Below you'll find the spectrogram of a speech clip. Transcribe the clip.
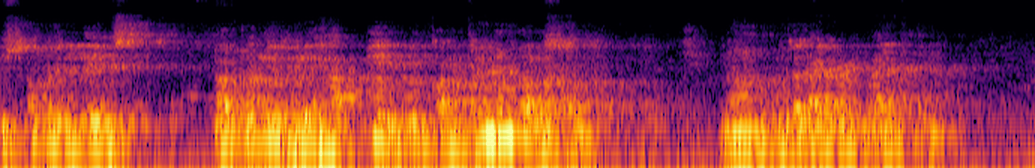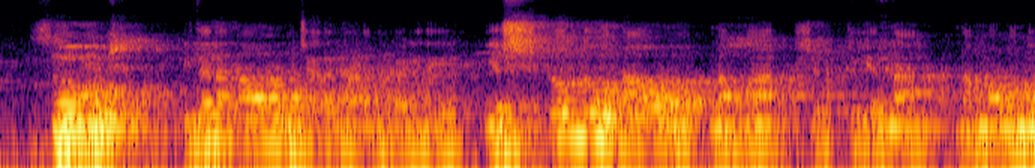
if somebody leaves not only feel happy we contribute also no because I don't like him So, ಇದನ್ನು ನಾವು ವಿಚಾರ ಮಾಡಬೇಕಾಗಿದೆ ಎಷ್ಟೊಂದು ನಾವು ನಮ್ಮ ಶಕ್ತಿಯನ್ನ ನಮ್ಮ ಒಂದು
